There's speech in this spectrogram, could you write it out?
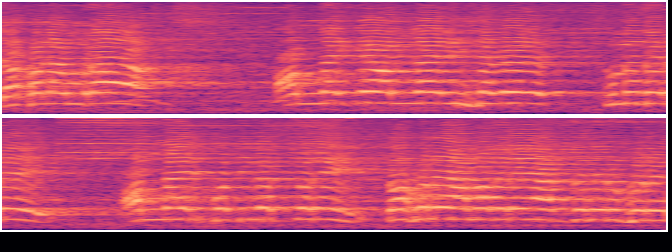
যখন আমরা অন্যায়কে অন্যায় হিসেবে তুলে ধরে, অন্যায়ের প্রতিবাদ করি, তখনই আমাদের এই আটজনের উপরে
